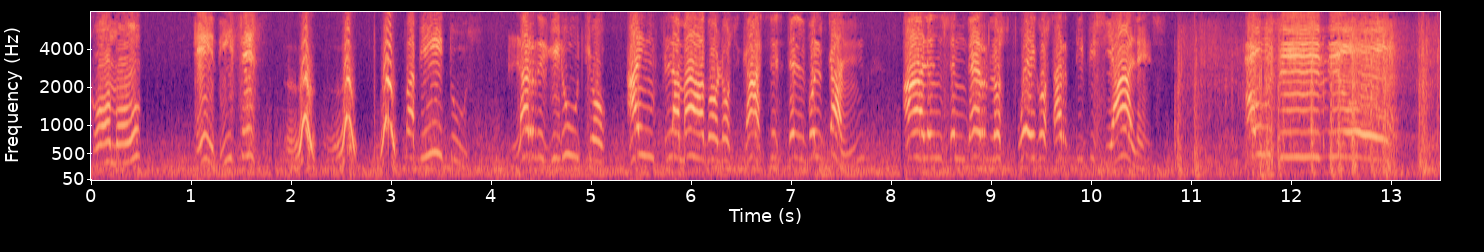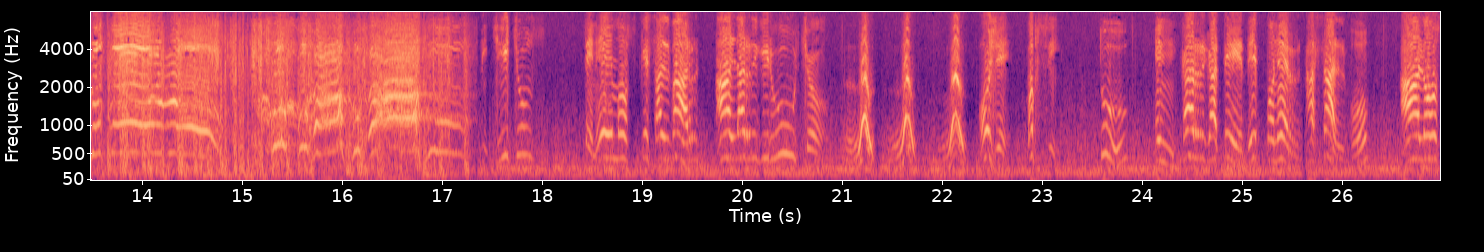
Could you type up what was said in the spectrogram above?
¿Cómo? ¿Qué dices? Papitus, Larguirucho ha inflamado los gases del volcán al encender los fuegos artificiales. ¡Auxilio! ¡Socorro! Pichichus, tenemos que salvar a Larguirucho. Oye, Boxy, tú encárgate de poner a salvo a los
